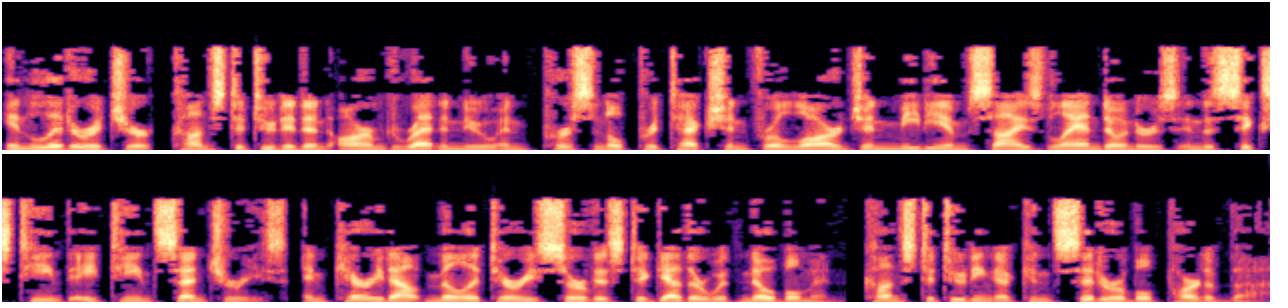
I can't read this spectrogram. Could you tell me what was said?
in literature, constituted an armed retinue and personal protection for large and medium-sized landowners in the 16th–18th centuries, and carried out military service together with noblemen, constituting a considerable part of the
